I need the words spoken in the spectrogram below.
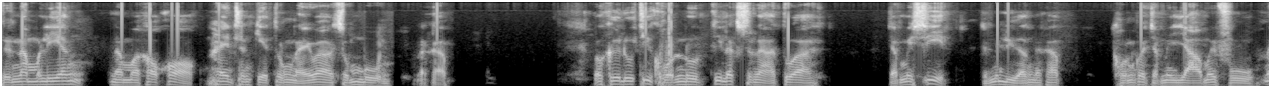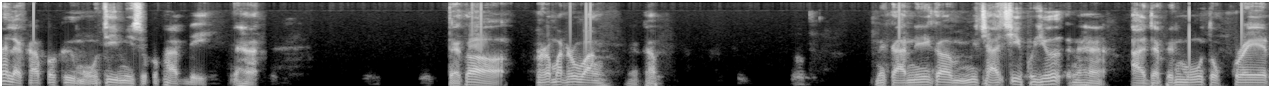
จะนำมาเลี้ยงนำมาเข้าคอก ให้สังเกตตรงไหนว่าสมบูรณ์นะครับ ก็คือดูที่ขนดูที่ลักษณะตัวจะไม่ซีด จะไม่เหลืองนะครับ ขนก็จะไม่ยาวไม่ฟูนั่นแหละครับ ก็คือหมูที่มีสุขภาพดีนะฮะแต่ก็ระมัดระวังนะครับ ในการนี้ก็มิจฉาชีพก็เยอะนะฮะ อาจจะเป็นหมูตกเกรด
